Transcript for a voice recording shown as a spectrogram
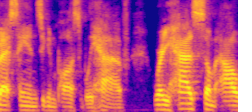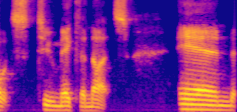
best hands he can possibly have, where he has some outs to make the nuts. And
